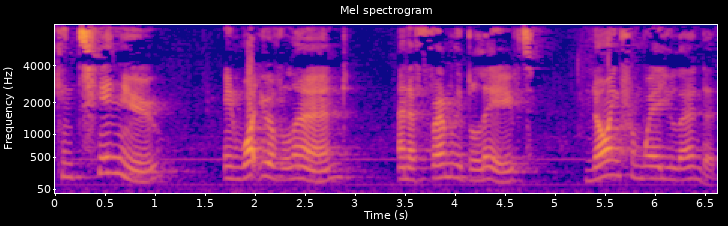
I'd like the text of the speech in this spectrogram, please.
continue in what you have learned and have firmly believed, knowing from where you learned it.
